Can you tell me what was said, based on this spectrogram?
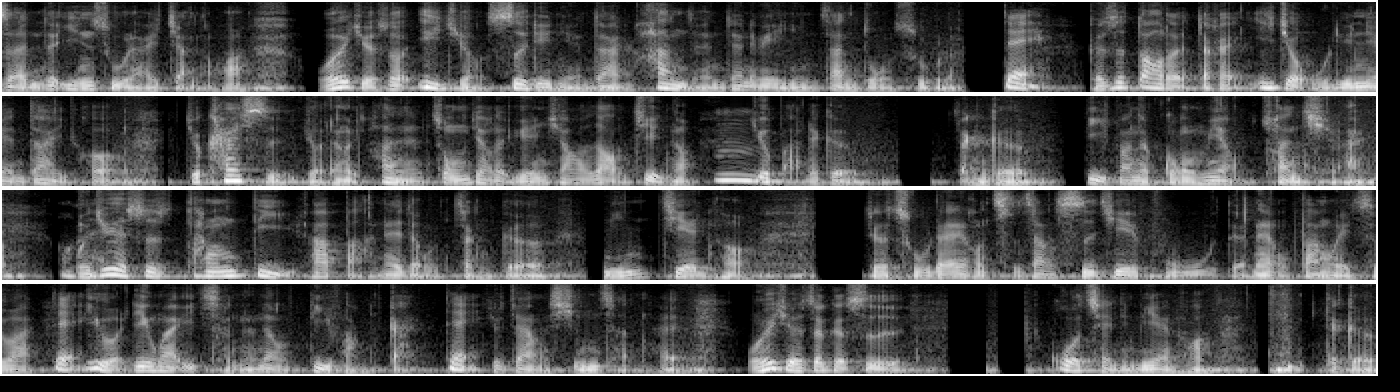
人的因素来讲的话，我会觉得说，一九四零年代汉人在那边已经占多数了。对，可是到了大概一九五零年代以后，就开始有那个汉人宗教的元宵绕境哈，就把那个整个地方的宫庙串起来。我觉得是当地他把那种整个民间哈，就除了那种慈善世界服务的那种范围之外，对，又有另外一层的那种地方感，对，就这样形成。哎，我会觉得这个是过程里面哈，这个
